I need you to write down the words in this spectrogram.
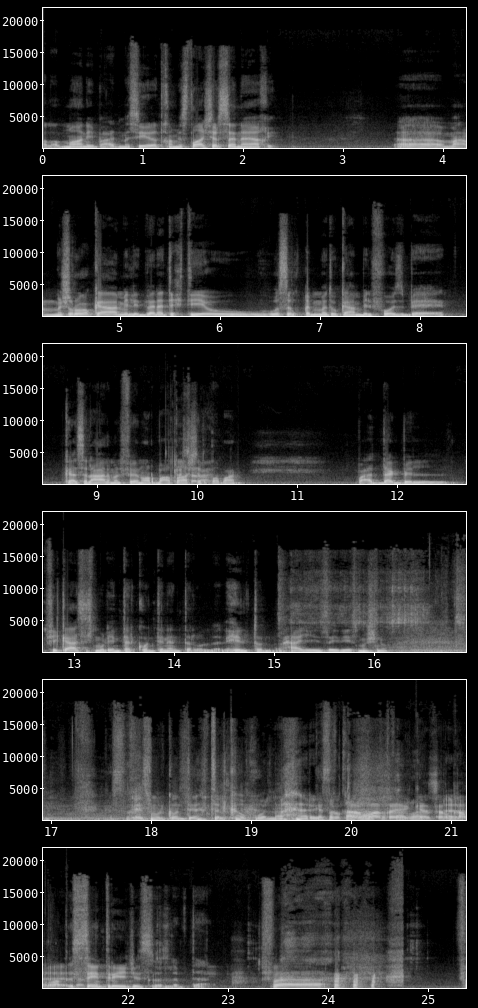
الألماني بعد مسيرة 15 سنة يا أخي آه مع مشروع كامل اتبنى تحتيه ووصل قمته كان بالفوز بكأس العالم 2014 كأس العالم. طبعا بعد ذاك بال... في كأس اسمه الانتر كونتيننتال ولا الهيلتون حاجة زي دي اسمه شنو؟ اسمه ال Continental Cup ولا كأس القارات. كأس القارات سانت ريجس ولا بتاع ف ف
